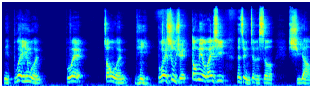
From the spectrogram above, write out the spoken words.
你不会英文，不会中文，你不会数学都没有关系，但是你这个时候。需要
